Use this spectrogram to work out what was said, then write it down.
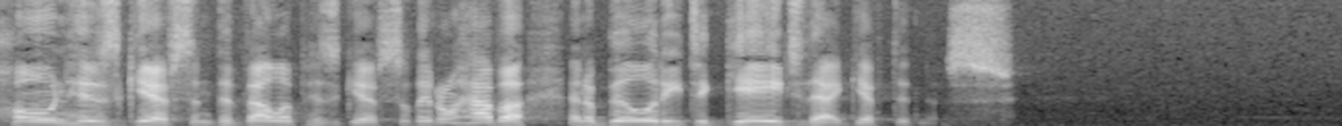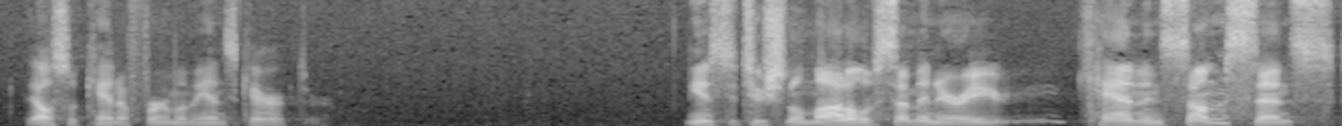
hone his gifts and develop his gifts, so they don't have a, an ability to gauge that giftedness. They also can't affirm a man's character. The institutional model of seminary can, in some sense,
